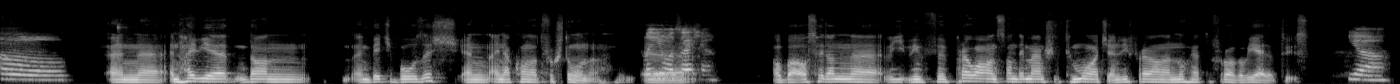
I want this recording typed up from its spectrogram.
Oh. En, uh, en hij weer dan een beetje bozig en einer kon het verstaan. Ja, Eh, sicher. aber als hij dan, uh, wie, wie veel vrouwen aan die mensen te maken en wie vrouwen dan nog te vragen wie dat is. Ja.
